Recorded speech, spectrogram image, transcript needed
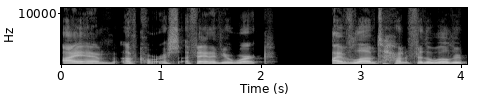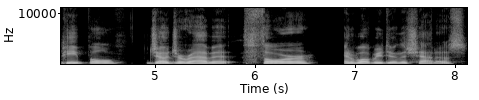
I am, of course, a fan of your work. I've loved Hunt for the Wilder People, Jojo Rabbit, Thor, and What We Do in the Shadows.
